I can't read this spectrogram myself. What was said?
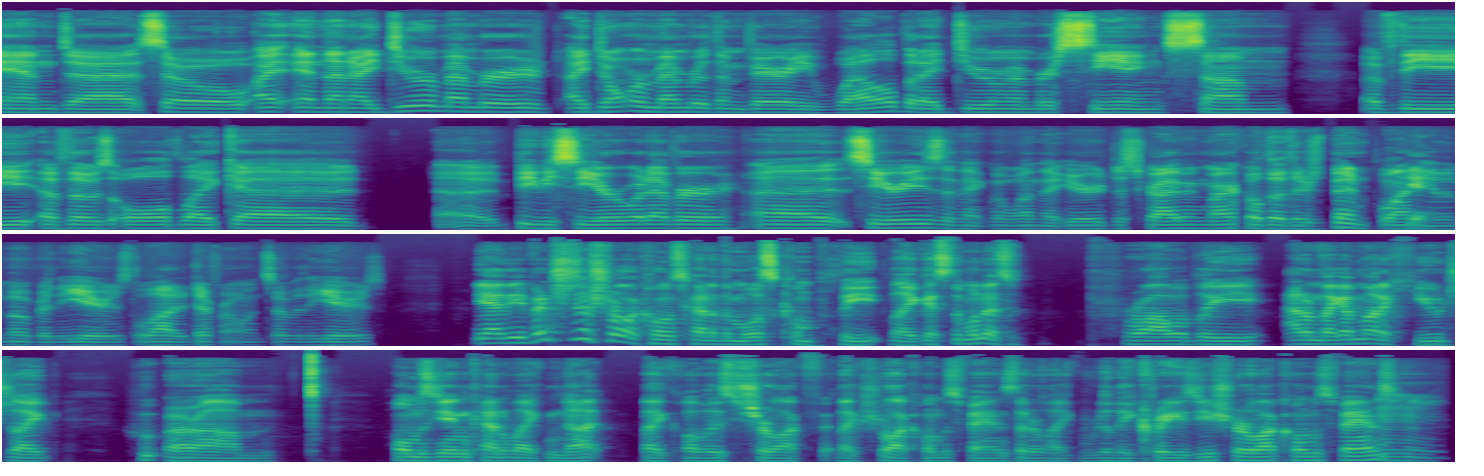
and uh, so I and then I do remember I don't remember them very well, but I do remember seeing some of the of those old like uh, uh, BBC or whatever uh, series. I think the one that you're describing, Mark. Although there's been plenty Yeah. of them over the years, a lot of different ones over the years. Yeah, the Adventures of Sherlock Holmes is kind of the most complete. Like it's the one that's probably I don't like. I'm not a huge like who, or um Holmesian kind of like nut like all those Sherlock like Sherlock Holmes fans that are like really crazy Sherlock Holmes fans. Mhm.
